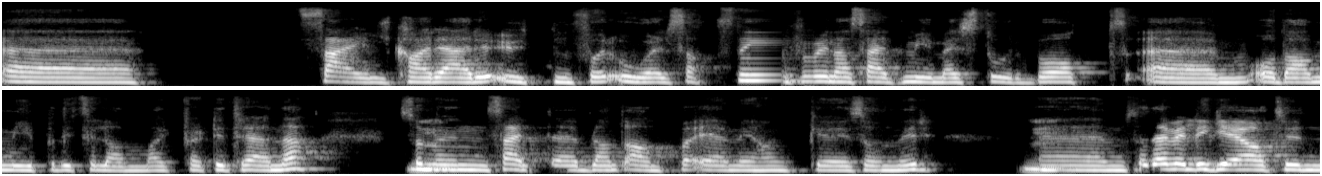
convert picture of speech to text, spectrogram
eh, seilkarriere utenfor OL-satsing. For hun har seilt mye mer storbåt, um, og da mye på disse Landmark 43-ene. Som mm. hun seilte bl.a. på EM i Hankø i sommer. Mm. Um, så det er veldig gøy at, hun,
